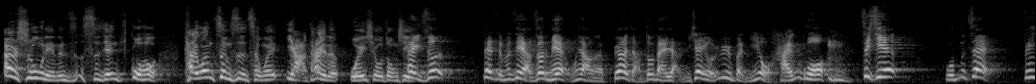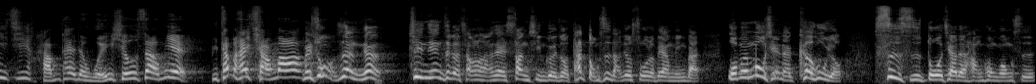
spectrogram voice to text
二十五年的时间过后。台湾正式成为亚太的维修中心。那你说，在整个亚洲里面，我想呢，不要讲东南亚，你现在有日本，你有韩国，这些我们在飞机航太的维修上面比他们还强吗？没错，是。你看今天这个长荣航太上新贵之后，他董事长就说的非常明白，我们目前的客户有四十多家的航空公司，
